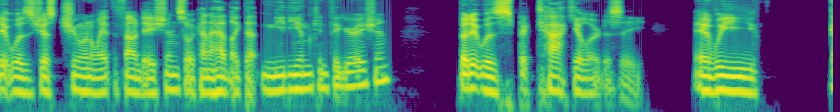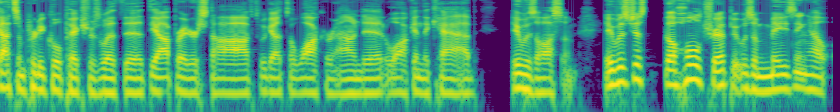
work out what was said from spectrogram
It was just chewing away at the foundation, so it kind of had like that medium configuration, but it was spectacular to see, and we got some pretty cool pictures with it. The operator stopped. We got to walk around it, walk in the cab. It was awesome. It was just the whole trip. It was amazing how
